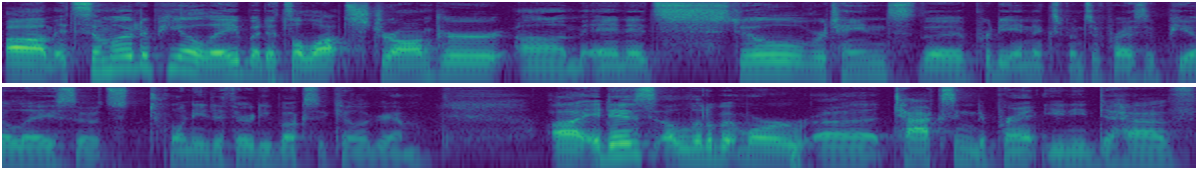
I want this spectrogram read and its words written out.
um, it's similar to PLA, but it's a lot stronger, um, and it still retains the pretty inexpensive price of PLA. So it's twenty to thirty bucks a kilogram. Uh, it is a little bit more uh, taxing to print. You need to have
